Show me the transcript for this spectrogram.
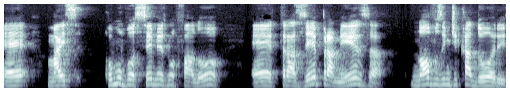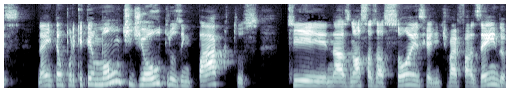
É, mas como você mesmo falou, é, trazer para a mesa novos indicadores. Né? Então, porque tem um monte de outros impactos que nas nossas ações que a gente vai fazendo,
